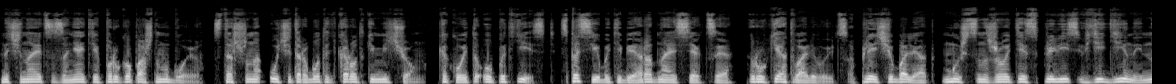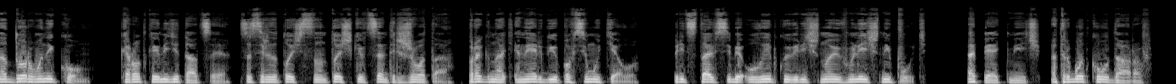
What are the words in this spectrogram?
Начинается занятие по рукопашному бою. Старшина учит работать коротким мечом. Какой-то опыт есть. Спасибо тебе, родная секция. Руки отваливаются, плечи болят, мышцы на животе сплелись в единый надорванный ком. Короткая медитация. Сосредоточиться на точке в центре живота. Прогнать энергию по всему телу. Представь себе улыбку величиной в Млечный Путь. Опять меч, отработка ударов,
